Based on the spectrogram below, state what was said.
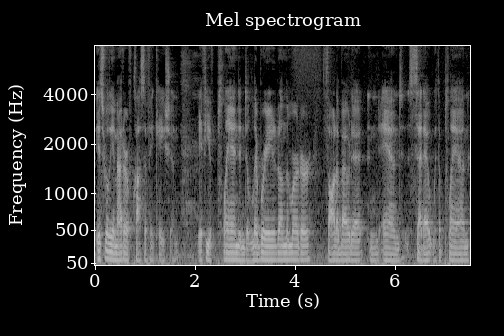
it's really a matter of classification. If you've planned and deliberated on the murder, thought about it and, and set out with a plan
